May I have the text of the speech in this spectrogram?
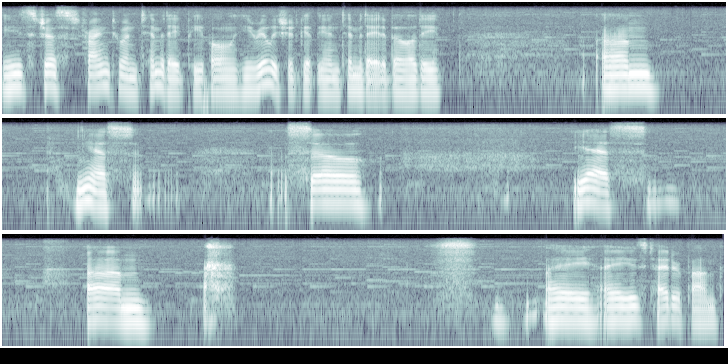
He's just trying to intimidate people. He really should get the intimidate ability. Um, yes, so, yes, um, I, I used Hydro Pump.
